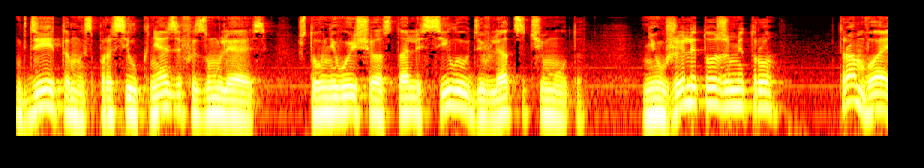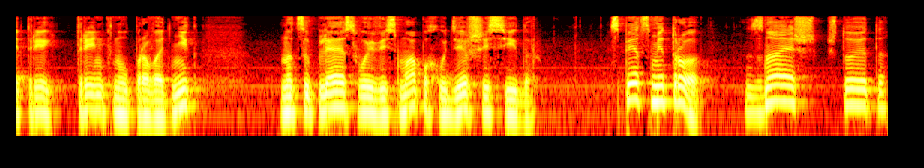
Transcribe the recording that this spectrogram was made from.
«Где это мы?» – спросил Князев, изумляясь, что у него еще остались силы удивляться чему-то. «Неужели тоже метро?» «Трамвай!» – тренькнул проводник, нацепляя свой весьма похудевший сидор. «Спецметро!» Знаешь, что это?»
